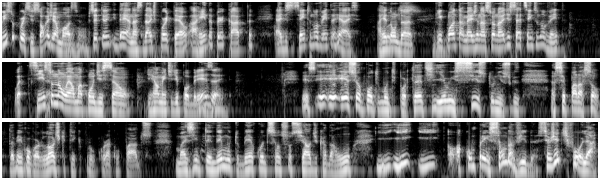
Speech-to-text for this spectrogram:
isso por si só já mostra. Pra você ter uma ideia, na cidade de Portel, a renda per capita é de 190 reais, arredondando. Enquanto a média nacional é de 790. Ué, se isso não é uma condição de- realmente de pobreza, Esse, esse é um ponto muito importante e eu insisto nisso. A separação, também concordo, lógico que tem que procurar culpados, mas entender muito bem a condição social de cada um e, e- e a compreensão da vida. Se a gente for olhar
